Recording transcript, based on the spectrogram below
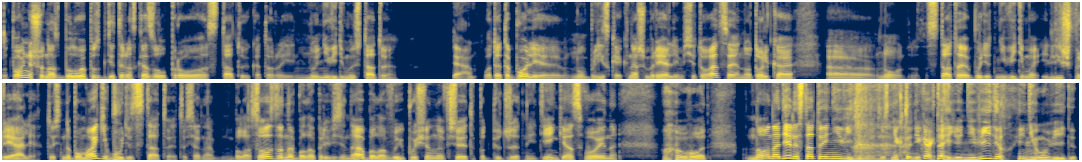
Вот помнишь, у нас был выпуск, где ты рассказывал про статую, которая, ну, невидимую статую. Да. Вот это более, ну, близкая к нашим реалиям ситуация, но только, э, ну, статуя будет невидима лишь в реале. То есть на бумаге будет статуя, то есть она была создана, была привезена, была выпущена, все это под бюджетные деньги освоено, вот. Но на деле статуя невидимая, то есть никто никогда ее не видел и не увидит.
